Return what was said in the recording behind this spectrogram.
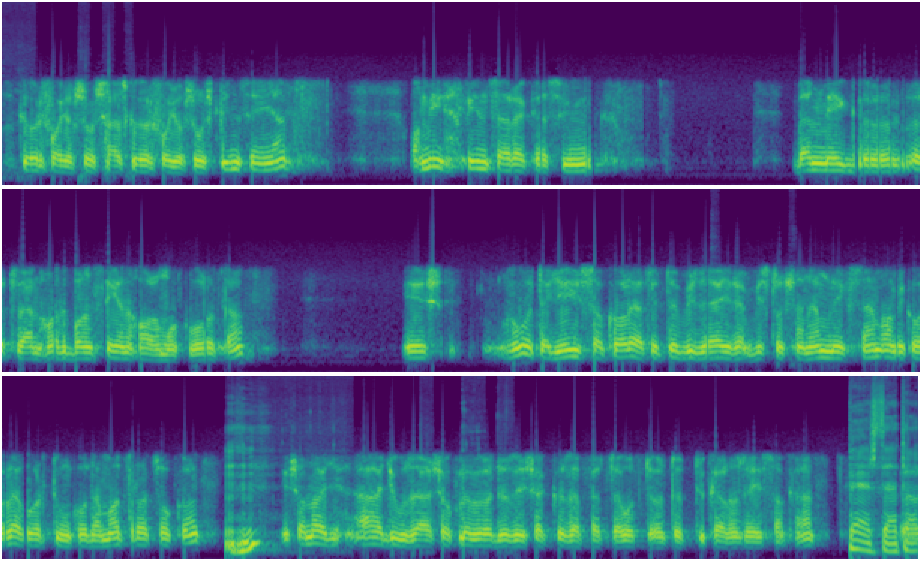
a körfolyosós ház körfolyosós pincéje. A mi pincerekeszünk ben még 56-ban szénhalmok voltak, és volt egy éjszaka, lehet, hogy több idejére biztosan emlékszem, amikor lehortunk oda matracokat, uh-huh. és a nagy ágyúzások, lövöldözések közepette ott töltöttük el az éjszakát. Persze, hát a,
